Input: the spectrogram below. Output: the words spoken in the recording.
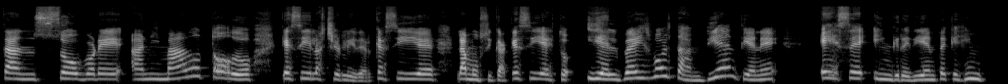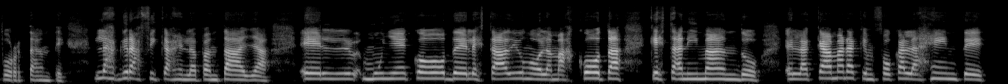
tan sobreanimado todo que si los cheerleaders, que si eh, la música, que si esto. Y el béisbol también tiene ese ingrediente que es importante. Las gráficas en la pantalla, el muñeco del estadio o la mascota que está animando, en la cámara que enfoca a la gente,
